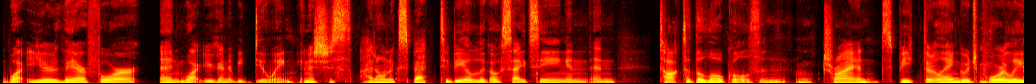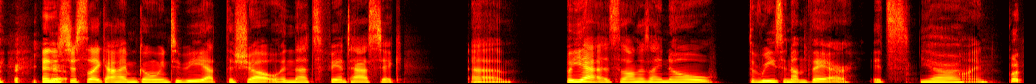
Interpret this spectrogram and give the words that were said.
what you're there for and what you're going to be doing. And it's just, I don't expect to be able to go sightseeing and, and talk to the locals and, and try and speak their language poorly. And it's just like, I'm going to be at the show and that's fantastic. Um, but yeah, as long as I know the reason I'm there, it's Yeah. fine. But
